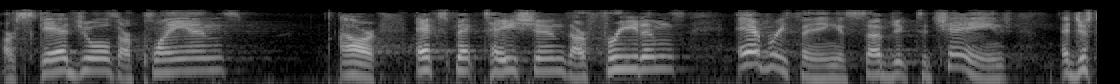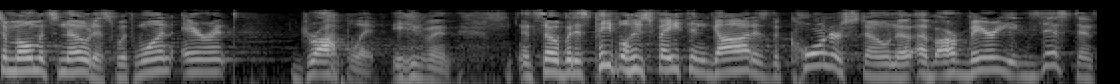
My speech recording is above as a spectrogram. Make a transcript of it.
Our schedules, our plans, our expectations, our freedoms, everything is subject to change at just a moment's notice with one errant droplet even. And so, but as people whose faith in God is the cornerstone of, of our very existence,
